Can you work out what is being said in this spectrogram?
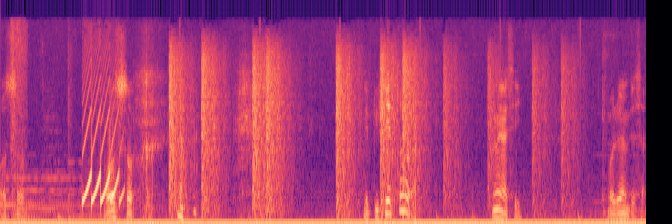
Oso. Oso. Le pifié todo. No es así. Volver a empezar.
